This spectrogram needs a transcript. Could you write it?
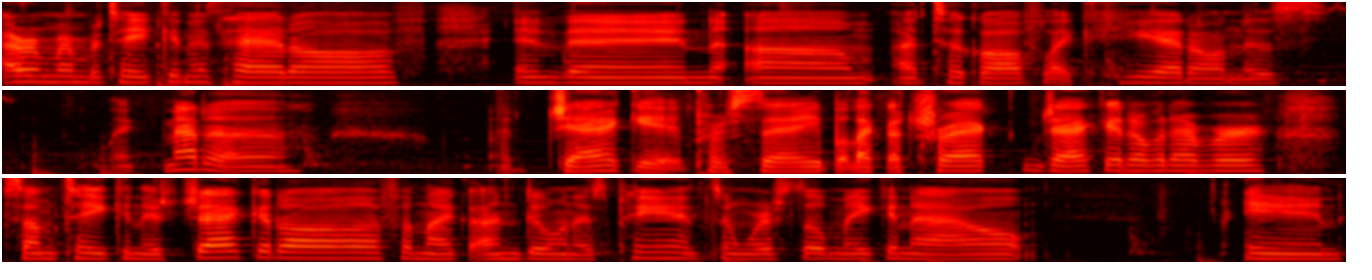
I remember taking his hat off. And then, um, I took off, like, he had on this, like, not a, a jacket per se, but like a track jacket or whatever. So I'm taking his jacket off and like undoing his pants. And we're still making out and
